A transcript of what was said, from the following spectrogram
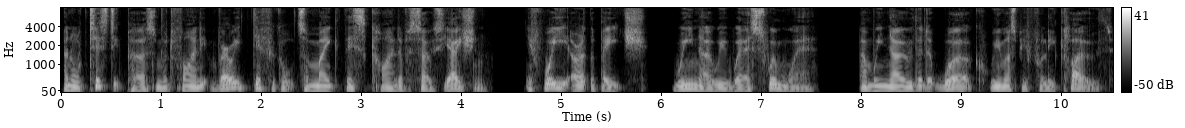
An autistic person would find it very difficult to make this kind of association. If we are at the beach, we know we wear swimwear, and we know that at work we must be fully clothed.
